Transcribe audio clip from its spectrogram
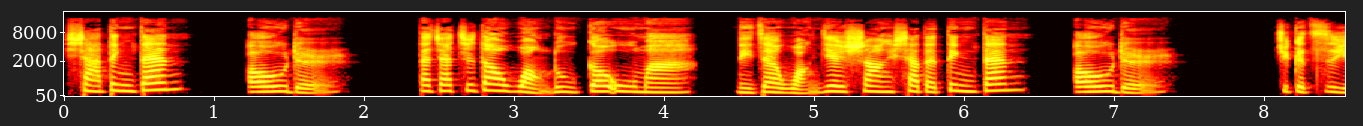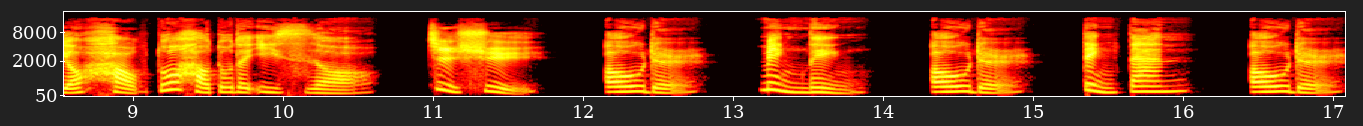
下订单，order。大家知道网络购物吗？你在网页上下的订单，order。这个字有好多好多的意思哦。秩序，order。命令，order。订单，order。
